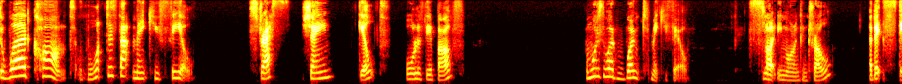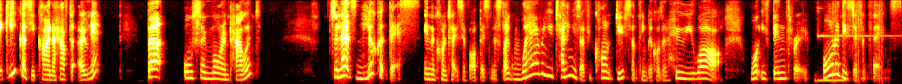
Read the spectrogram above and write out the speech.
The word can't, what does that make you feel? Stress, shame, guilt, all of the above? And what does the word won't make you feel? Slightly more in control, a bit sticky because you kind of have to own it, but also more empowered. So let's look at this in the context of our business. Like, where are you telling yourself you can't do something because of who you are, what you've been through, all of these different things?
